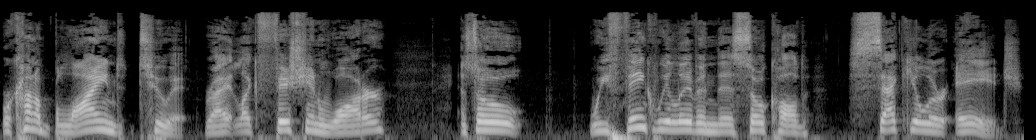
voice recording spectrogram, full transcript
We're kind of blind to it, right? Like fish in water. And so we think we live in this so called secular age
